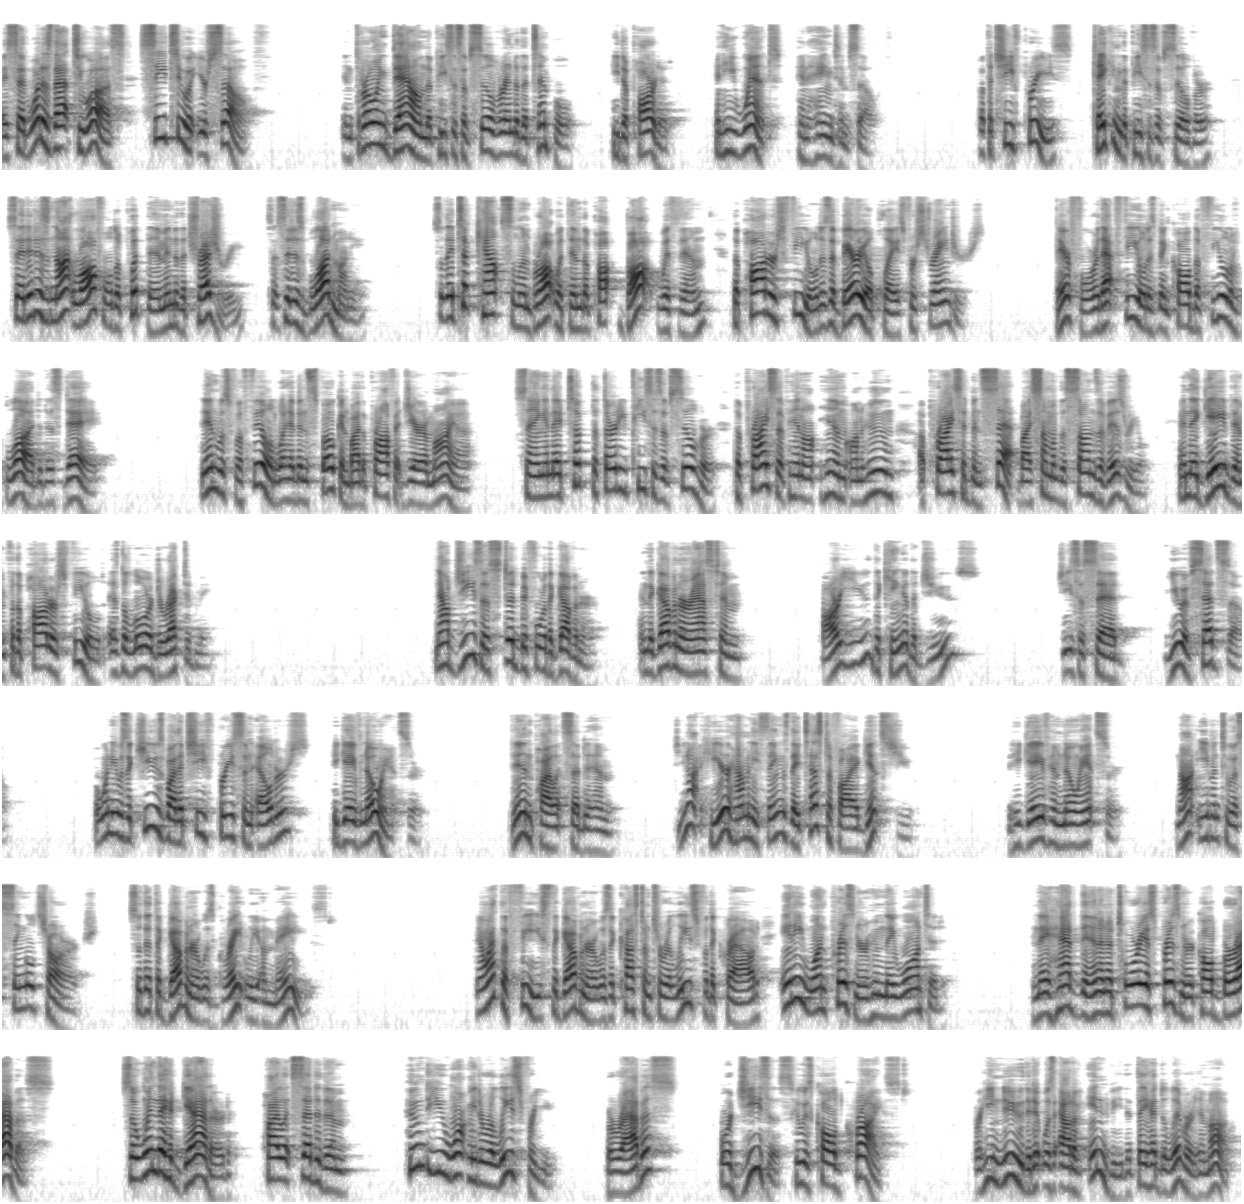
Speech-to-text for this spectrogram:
They said, What is that to us? See to it yourself. And throwing down the pieces of silver into the temple, he departed, and he went and hanged himself. But the chief priests, taking the pieces of silver, said, It is not lawful to put them into the treasury since it is blood money. So they took counsel and brought with them the bought with them the potter's field as a burial place for strangers. Therefore, that field has been called the field of blood to this day. Then was fulfilled what had been spoken by the prophet Jeremiah, saying, And they took the thirty pieces of silver, the price of him on whom a price had been set by some of the sons of Israel and they gave them for the potter's field, as the Lord directed me. Now Jesus stood before the governor, and the governor asked him, Are you the king of the Jews? Jesus said, You have said so. But when he was accused by the chief priests and elders, he gave no answer. Then Pilate said to him, Do you not hear how many things they testify against you? But he gave him no answer, not even to a single charge, so that the governor was greatly amazed. Now at the feast, the governor was accustomed to release for the crowd any one prisoner whom they wanted. And they had then a notorious prisoner called Barabbas. So when they had gathered, Pilate said to them, Whom do you want me to release for you? Barabbas or Jesus, who is called Christ? For he knew that it was out of envy that they had delivered him up.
